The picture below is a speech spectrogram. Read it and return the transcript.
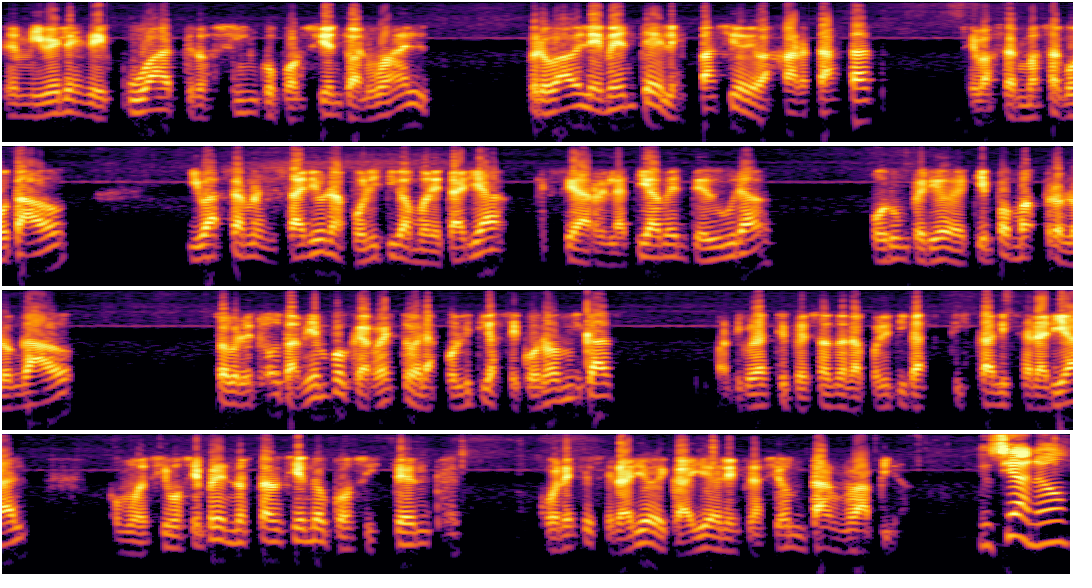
en niveles de 4 o 5% anual, probablemente el espacio de bajar tasas se va a hacer más acotado y va a ser necesaria una política monetaria que sea relativamente dura por un periodo de tiempo más prolongado, sobre todo también porque el resto de las políticas económicas, en particular estoy pensando en la política fiscal y salarial, como decimos siempre, no están siendo consistentes con ese escenario de caída de la inflación tan rápida. Luciano,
